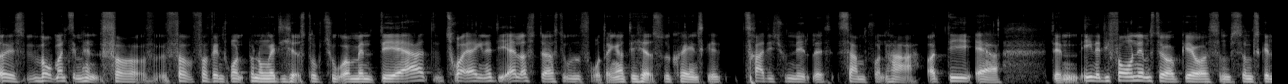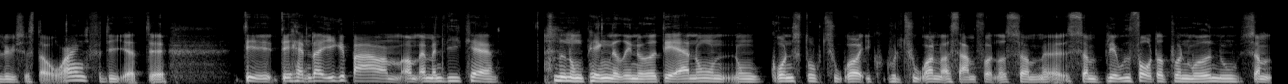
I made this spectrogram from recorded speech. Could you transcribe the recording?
øh, hvor man simpelthen får, får, får vendt rundt på nogle af de her strukturer. Men det er, tror jeg, en af de allerstørste udfordringer, det her sydkoreanske traditionelle samfund har. Og det er den, en af de fornemmeste opgaver, som, som skal løses derovre. Ikke? Fordi at øh, det, det handler ikke bare om, om, at man lige kan smide nogle penge ned i noget. Det er nogle, nogle grundstrukturer i kulturen og samfundet, som, øh, som bliver udfordret på en måde nu, som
